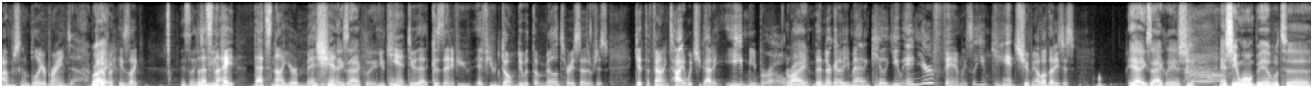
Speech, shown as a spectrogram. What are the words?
I'm just gonna blow your brains out. Right. He's like, it's like but that's not. Hey, that's not your mission. exactly. You can't do that because then if you if you don't do what the military says, which is get the founding titan, which you got to eat me, bro. Right. Then they're gonna be mad and kill you and your family. So you can't shoot me. I love that he's just Yeah, exactly. And she and she won't be able to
